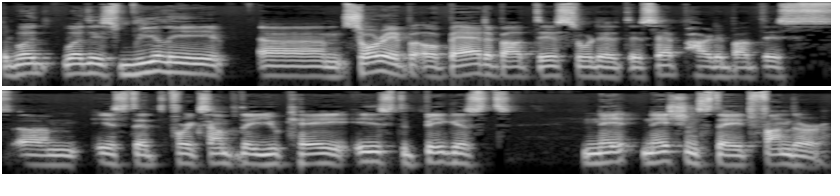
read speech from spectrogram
But what what is really um, sorry or bad about this, or the, the sad part about this, um, is that, for example, the UK is the biggest na- nation state funder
